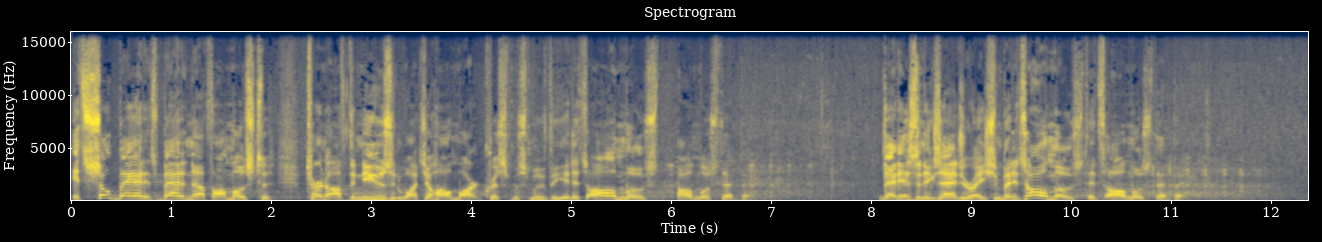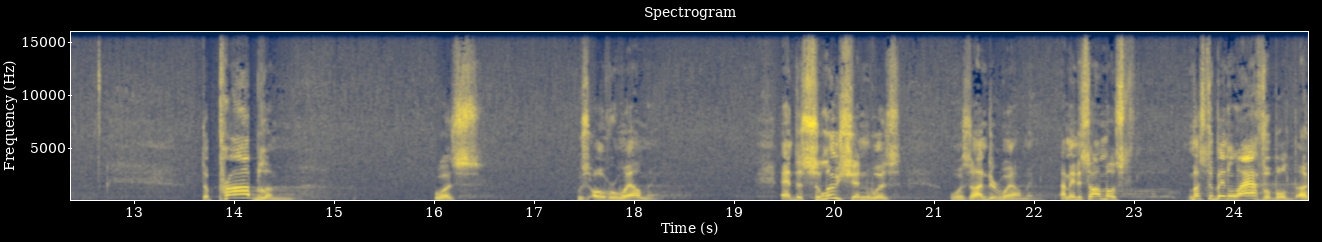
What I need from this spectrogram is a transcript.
it's so bad, it's bad enough almost to turn off the news and watch a Hallmark Christmas movie. And it's almost, almost that bad. That is an exaggeration, but it's almost, it's almost that bad. The problem was, was overwhelming. And the solution was, was underwhelming. I mean, it's almost, must have been laughable. Uh,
